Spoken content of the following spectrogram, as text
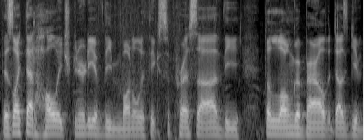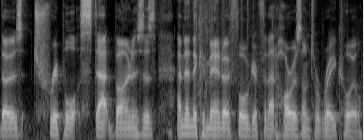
There's like that holy trinity of the monolithic suppressor, the the longer barrel that does give those triple stat bonuses, and then the Commando foregrip for that horizontal recoil.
